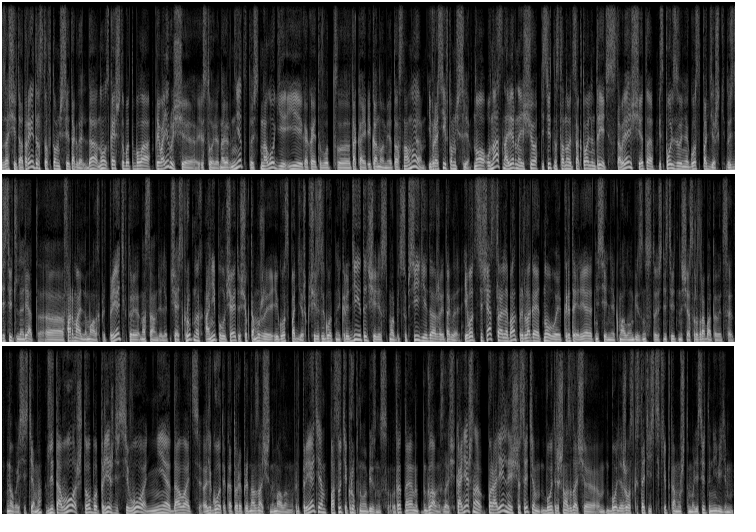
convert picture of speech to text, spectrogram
защита от рейдерства в том числе и так далее. Да? Но сказать, чтобы это была превалирующая история, наверное, нет. То есть налоги и какая-то вот э, такая экономика экономии это основное, и в России в том числе. Но у нас, наверное, еще действительно становится актуальным третья составляющая, это использование господдержки. То есть действительно ряд э, формально малых предприятий, которые на самом деле часть крупных, они получают еще к тому же и господдержку через льготные кредиты, через, может быть, субсидии даже и так далее. И вот сейчас Центральный банк предлагает новые критерии отнесения к малому бизнесу, то есть действительно сейчас разрабатывается новая система, для того, чтобы прежде всего не давать льготы, которые предназначены малым предприятиям, по сути, крупному бизнесу. Вот это, наверное, главная задача. Конечно, параллельно еще с этим будет решена задача более жесткой статистики, потому что мы действительно не видим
